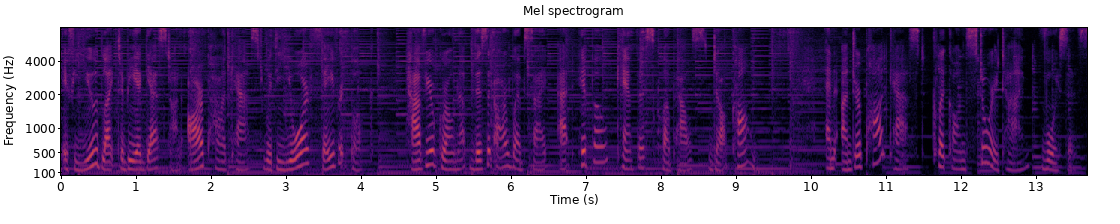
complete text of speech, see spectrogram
If you'd like to be a guest on our podcast with your favorite book, have your grown up visit our website at hippocampusclubhouse.com. And under podcast, click on Storytime Voices.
